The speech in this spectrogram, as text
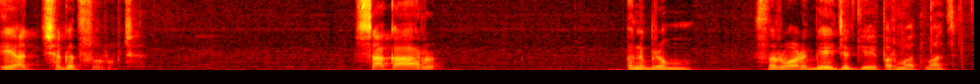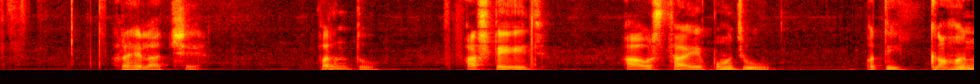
એ આ જગત સ્વરૂપ છે. સાકાર અને બ્રહ્મ સરવાળે બે જગ્યાએ પરમાત્મા જ રહેલા જ છે. પરંતુ આ સ્ટેજ, આ અવસ્થાએ પહોંચવું અતિ ગહન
